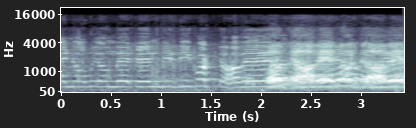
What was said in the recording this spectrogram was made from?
লাইনে অবিলম্বে ট্রেন বৃদ্ধি করতে হবে। করতে হবে করতে হবে।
